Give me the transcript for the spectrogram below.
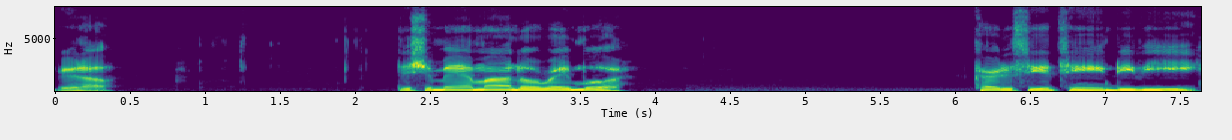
You know. This your man Mondoe Ray Moore. Courtesy of Team DVE.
